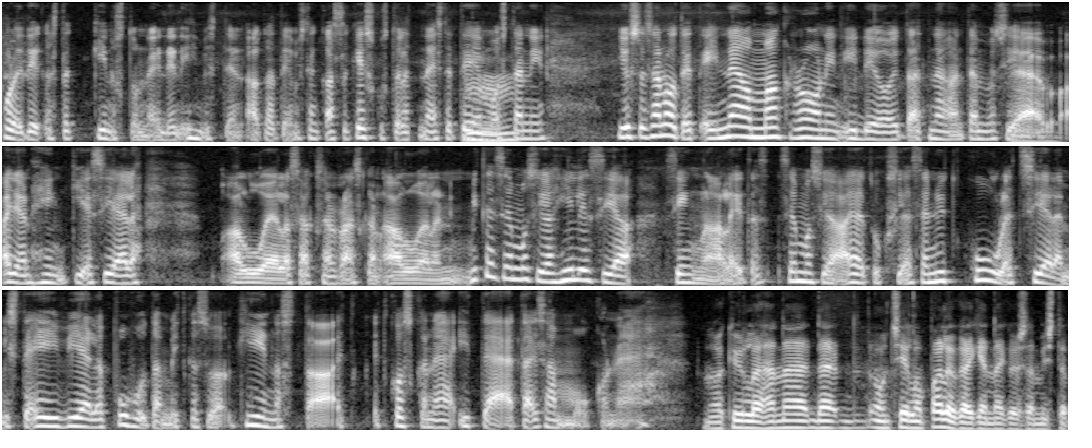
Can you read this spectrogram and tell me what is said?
politiikasta kiinnostuneiden ihmisten, akateemisten kanssa keskustelet näistä teemoista, mm-hmm. niin jos sä sanot, että ei nämä ole Macronin ideoita, että nämä on tämmöisiä ajanhenkiä siellä – alueella, Saksan, Ranskan alueella, niin mitä semmoisia hiljaisia signaaleita, semmoisia ajatuksia sä nyt kuulet siellä, mistä ei vielä puhuta, mitkä sua kiinnostaa, että et koska nämä itää tai sammuuko nämä? No kyllähän nämä, nämä on, siellä on paljon kaiken näköistä, mistä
